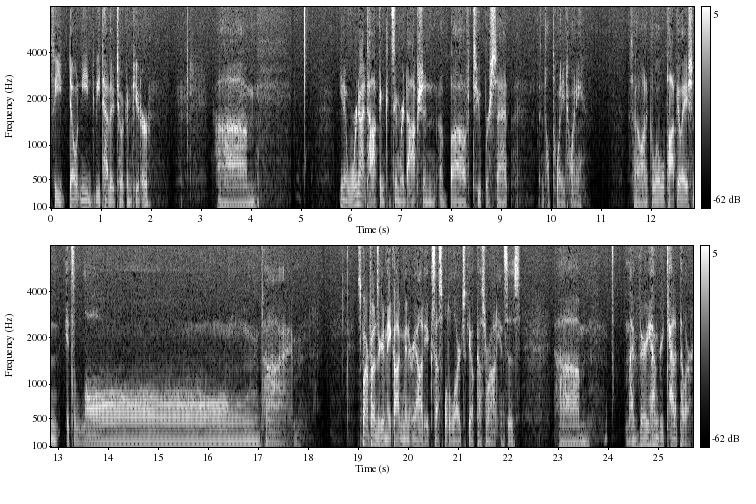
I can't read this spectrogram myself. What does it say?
So you don't need to be tethered to a computer. Um, you know, we're not talking consumer adoption above 2% until 2020. So on a global population, it's a long time. Smartphones are going to make augmented reality accessible to large scale customer audiences. Um, my very hungry caterpillar,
